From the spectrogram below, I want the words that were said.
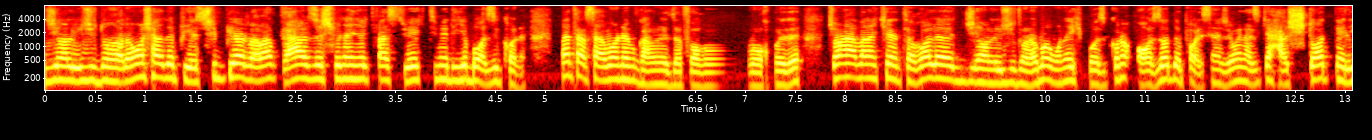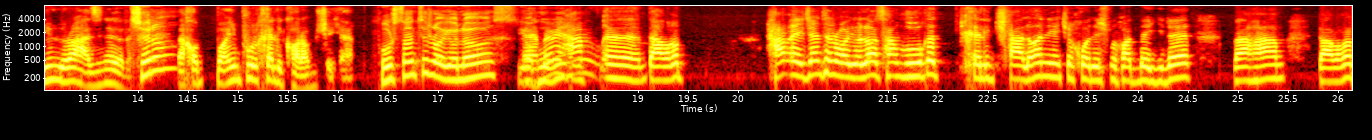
جیان لویجی دوناروما شاید به پی اس جی بیاد و بعد قرضش بدن یک فصل تو یک تیم دیگه بازی کنه. من تصور نمی‌کنم این اتفاق رخ بده چون اولا که انتقال جیان لویجی دوناروما به یک بازیکن آزاد به پاریس سن ژرمن نزدیک 80 میلیون یورو هزینه داره. چرا؟ و خب با این پول خیلی کارا میشه کرد. پورسانت رایولاس یا هم در واقع هم ایجنت رایولاس هم حقوق خیلی کلانیه که خودش می‌خواد بگیره و هم در واقع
